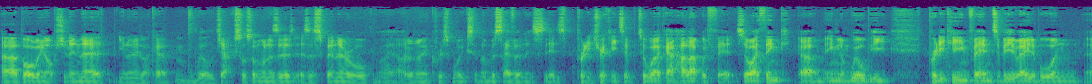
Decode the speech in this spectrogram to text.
uh, bowling option in there, you know, like a Will Jacks or someone as a as a spinner, or I, I, don't know, Chris Woakes at number seven. It's it's pretty tricky to to work out how that would fit. So I think um, England will be pretty keen for him to be available and uh,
